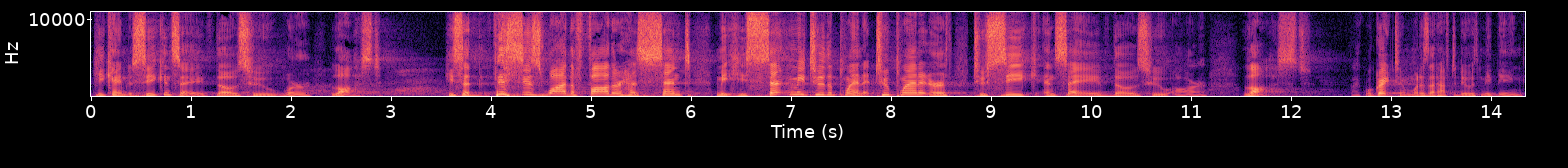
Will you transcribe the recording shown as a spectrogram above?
He came to seek and save those who were lost. He said, This is why the Father has sent me. He sent me to the planet, to planet Earth, to seek and save those who are lost. Like, well, great, Tim, what does that have to do with me being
